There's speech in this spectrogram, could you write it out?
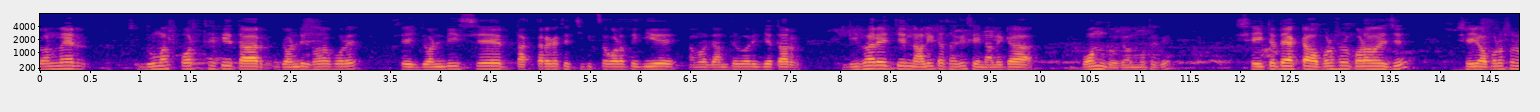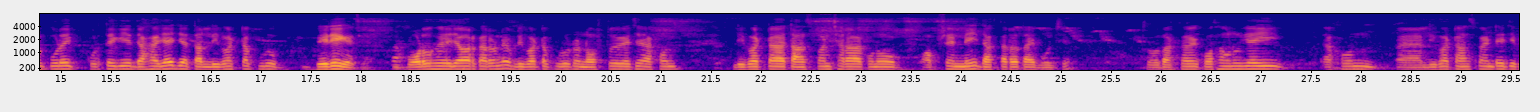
জন্মের দু মাস পর থেকে তার জন্ডিস ধরা পড়ে। সেই জন্ডিসের ডাক্তারের কাছে চিকিৎসা করাতে গিয়ে আমরা জানতে পারি যে তার লিভারের যে নালিটা থাকে সেই নালিটা বন্ধ জন্ম থেকে। সেইটাতে একটা অপারেশন করা হয়েছে। সেই অপারেশন করে করতে গিয়ে দেখা যায় যে তার লিভারটা পুরো বেড়ে গেছে। বড় হয়ে যাওয়ার কারণে লিভারটা পুরোটা নষ্ট হয়ে গেছে। এখন লিভারটা ট্রান্সপ্লান্ট ছাড়া কোনো অপশন নেই ডাক্তাররা তাই বলছে। তো ডাক্তারের কথা অনুযায়ী এখন লিভার ট্রান্সপ্লান্টের যে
